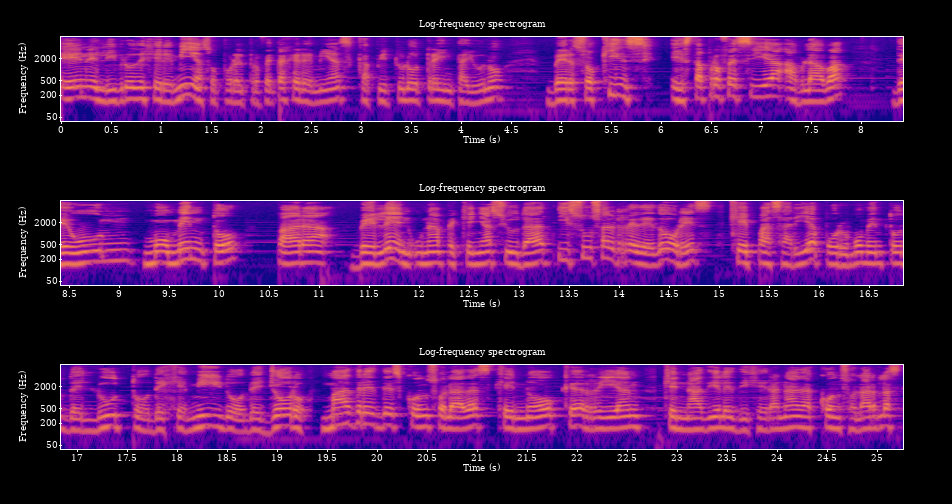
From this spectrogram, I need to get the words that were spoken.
en el libro de Jeremías o por el profeta Jeremías capítulo 31 verso 15. Esta profecía hablaba de un momento para Belén, una pequeña ciudad y sus alrededores que pasaría por un momento de luto, de gemido, de lloro, madres desconsoladas que no querrían que nadie les dijera nada, consolarlas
